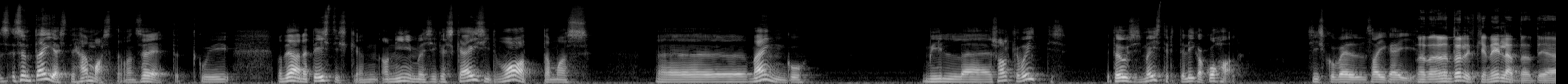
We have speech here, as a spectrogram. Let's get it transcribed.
see on täiesti hämmastav, on see, et, et kui ma tean, et Eestiski on, on inimesi, kes käisid vaatamas öö, mängu, mille Schalke võitis ja tõusis meistrite liiga kohale. siis, kui veel sai käia. Nad, nad olidki neljandad ja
